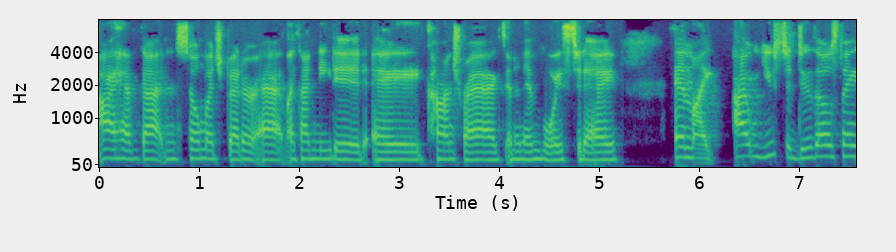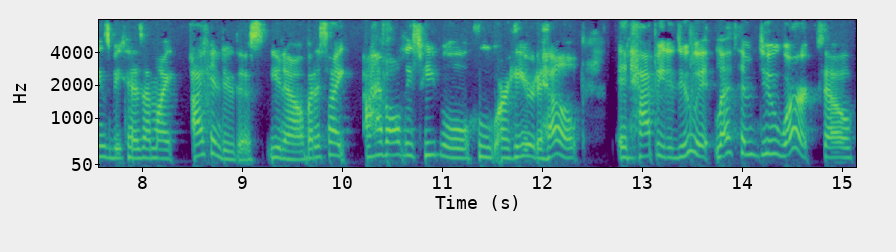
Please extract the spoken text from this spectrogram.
I have gotten so much better at like I needed a contract and an invoice today and like I used to do those things because I'm like, I can do this, you know, but it's like I have all these people who are here to help and happy to do it. Let them do work. So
